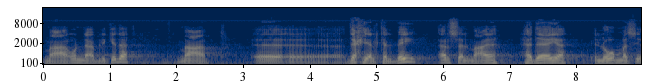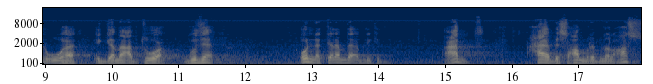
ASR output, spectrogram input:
مع قلنا قبل كده مع دحية الكلبي أرسل معاه هدايا اللي هم سرقوها الجماعة بتوع جذاء قلنا الكلام ده قبل كده. عبد حابس عمرو بن العاص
